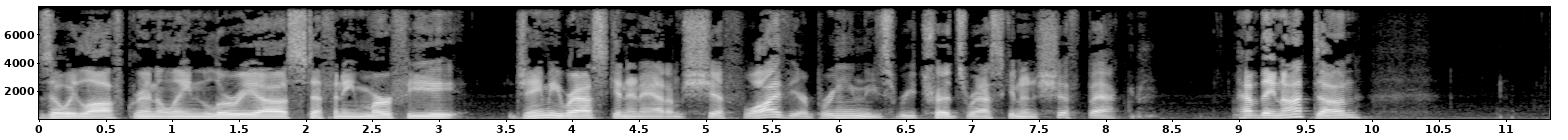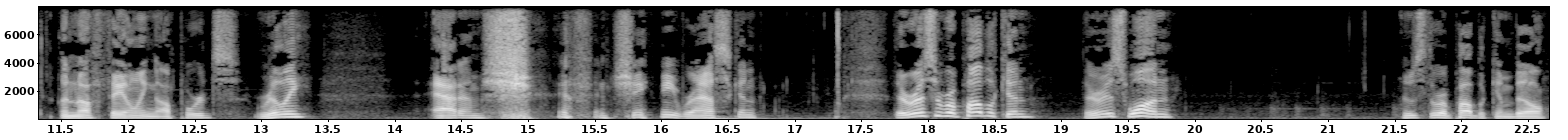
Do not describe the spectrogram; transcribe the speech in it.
Zoe Lofgren, Elaine Luria, Stephanie Murphy, Jamie Raskin, and Adam Schiff. Why they are bringing these retreads, Raskin and Schiff, back? Have they not done enough failing upwards? Really? Adam Schiff and Jamie Raskin? There is a Republican. There is one. Who's the Republican, Bill?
